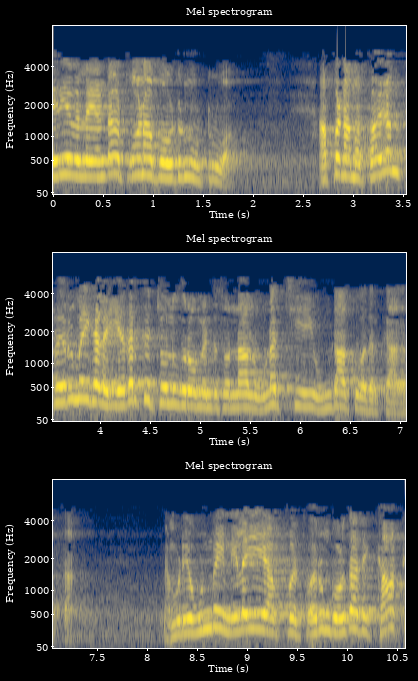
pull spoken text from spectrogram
தெரியவில்லை என்றால் போனா போட்டுன்னு விட்டுருவான் அப்ப நம்ம பழம் பெருமைகளை எதற்கு சொல்லுகிறோம் என்று சொன்னால் உணர்ச்சியை உண்டாக்குவதற்காகத்தான். நம்முடைய உண்மை நிலையை அப்ப வரும்பொழுது அதை காக்க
